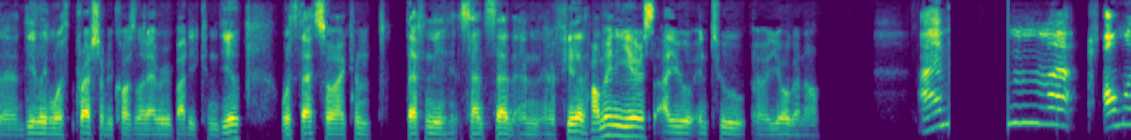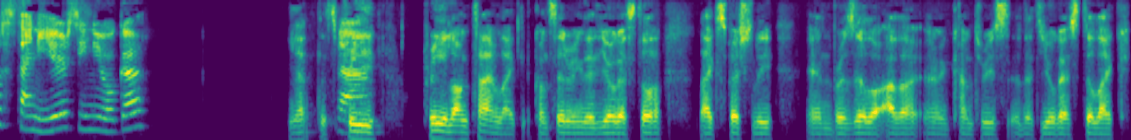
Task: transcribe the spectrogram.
uh, dealing with pressure because not everybody can deal with that. So I can definitely sense that and uh, feel it. How many years are you into uh, yoga now? I'm uh, almost 10 years in yoga. Yeah, that's Yeah, pretty pretty long time. Like considering that yoga is still like especially in Brazil or other uh, countries uh, that yoga is still like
